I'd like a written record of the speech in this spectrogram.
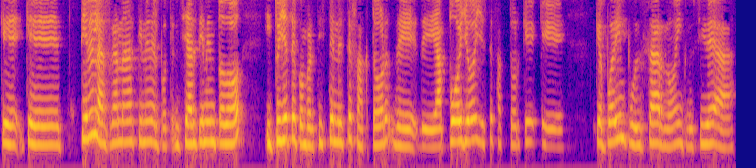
que, que tienen las ganas, tienen el potencial, tienen todo, y tú ya te convertiste en este factor de, de apoyo y este factor que, que, que, puede impulsar, ¿no? Inclusive a,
